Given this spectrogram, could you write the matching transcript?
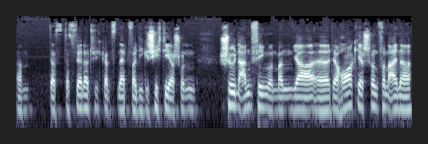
Ähm, das das wäre natürlich ganz nett, weil die Geschichte ja schon schön anfing und man ja äh, der Hawk ja schon von einer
